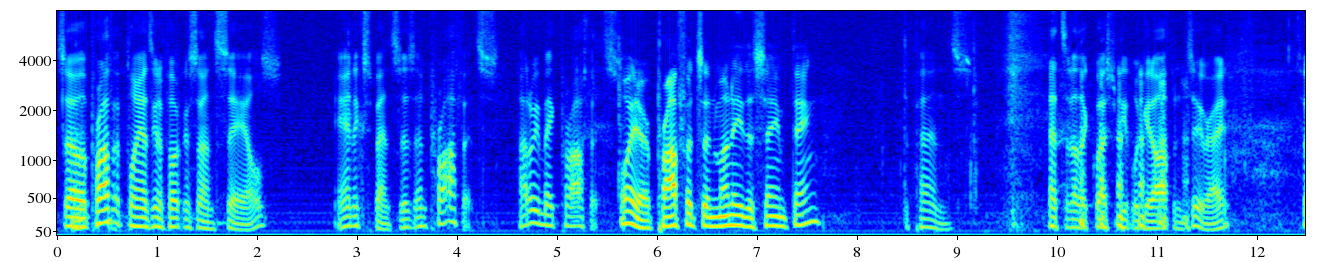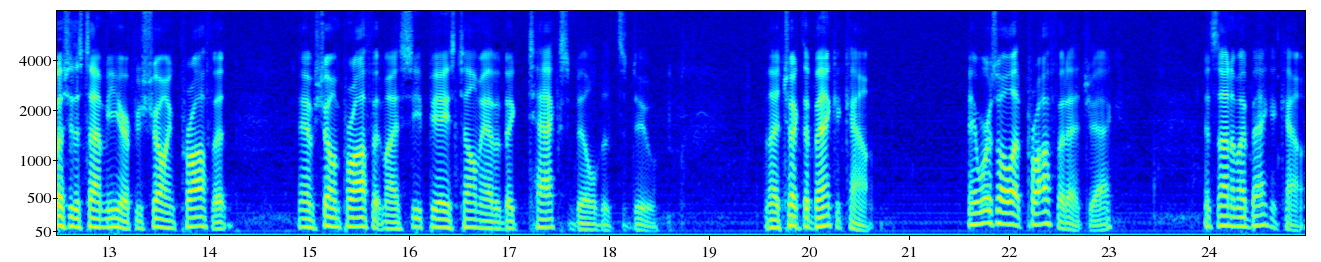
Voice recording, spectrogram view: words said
So Mm. the profit plan is going to focus on sales and expenses and profits. How do we make profits? Wait, are profits and money the same thing? Depends. That's another question people get often too, right? Especially this time of year. If you're showing profit, hey, I'm showing profit. My CPA is telling me I have a big tax bill that's due. And I check the bank account. Hey, where's all that profit at, Jack? It's not in my bank account.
